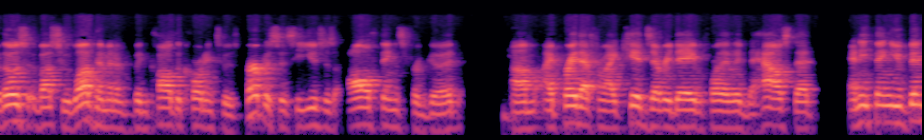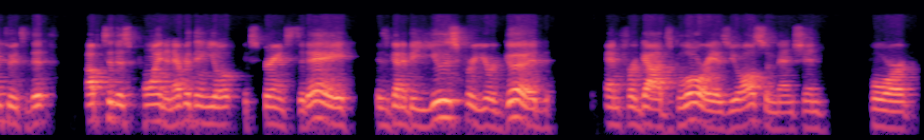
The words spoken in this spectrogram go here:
for those of us who love Him and have been called according to His purposes, He uses all things for good. Um, I pray that for my kids every day before they leave the house. That anything you've been through to this, up to this point and everything you'll experience today is going to be used for your good and for God's glory, as you also mentioned, for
